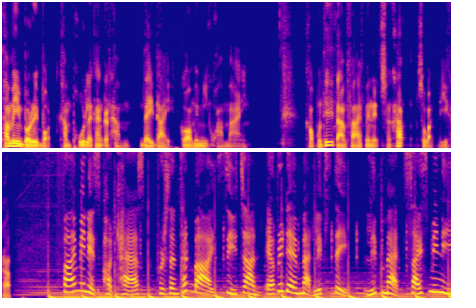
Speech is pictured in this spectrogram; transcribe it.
ถ้าไม่มีบริบทคำพูดและการกระทำใด ๆ ก็ไม่มีความหมาย ขอบคุณที่ติดตาม 5 minutes นะครับ สวัสดีครับ 5 minutes podcast presented by สีจัน everyday matte lipstick lip matte size mini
